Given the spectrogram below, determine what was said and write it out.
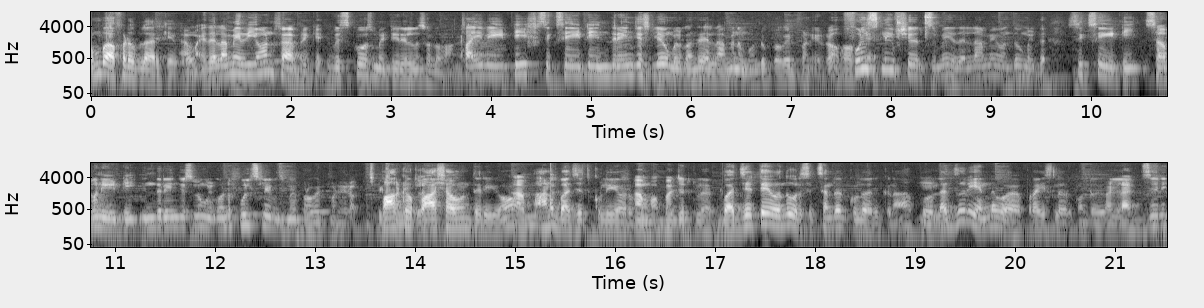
ரொம்ப அஃபோர்டபுளாக இருக்கே bro. ஆமா இது எல்லாமே ரியான் ஃபேப்ரிக் விஸ்கோஸ் மெட்டீரியல்னு சொல்லுவாங்க. ஃபைவ் எயிட்டி சிக்ஸ் எயிட்டி இந்த ரேஞ்சஸ்லேயே உங்களுக்கு வந்து எல்லாமே நம்ம வந்து ப்ரொவைட் பண்ணிடுறோம். ஃபுல் ஸ்லீவ் ஷர்ட்ஸுமே இது எல்லாமே வந்து உங்களுக்கு சிக்ஸ் எயிட்டி செவன் எயிட்டி இந்த ரேஞ்சஸ்ல உங்களுக்கு வந்து ஃபுல் ஸ்லீவ்ஸுமே ப்ரொவைட் பண்ணிடுறோம். பார்க்க பாஷாவும் தெரியும். ஆனால் பட்ஜெட்குள்ளேயும் இருக்கும். ஆமா பட்ஜெட்குள்ள பட்ஜெட்டே வந்து ஒரு சிக்ஸ் ஹண்ட்ரட்குள்ளே இருக்குன்னா இப்போ லக்ஸரி எந்த ப்ரைஸில் இருக்குன்றது லக்ஸரி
